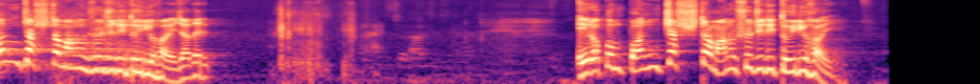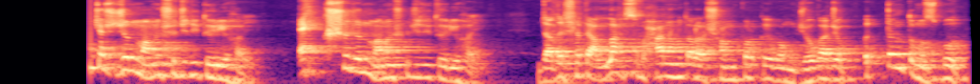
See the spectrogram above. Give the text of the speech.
পঞ্চাশটা মানুষও যদি তৈরি হয়, যাদের এরকম পঞ্চাশটা মানুষও যদি তৈরি হয়, পঞ্চাশ জন মানুষও যদি তৈরি হয়, একশো জন মানুষও যদি তৈরি হয়, যাদের সাথে আল্লাহ সুবাহানহতালার সম্পর্ক এবং যোগাযোগ অত্যন্ত মজবুত,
